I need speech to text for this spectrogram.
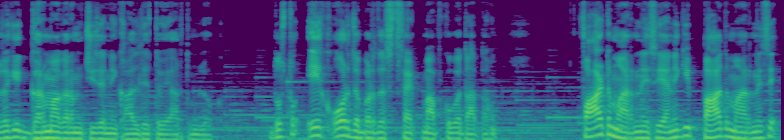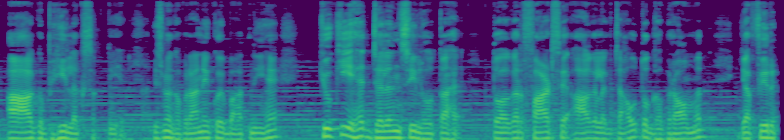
मतलब कि गर्मा गर्म चीज़ें निकाल देते हो यार तुम लोग। दोस्तों, एक और ज़बरदस्त फैक्ट मैं आपको बताता हूँ। फाट मारने से, यानी कि पाद मारने से आग भी लग सकती है। इसमें घबराने कोई बात नहीं है, क्योंकि यह जलनशील होता है। तो अगर फाट से आग लग जाओ तो घबराओ मत। या फिर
